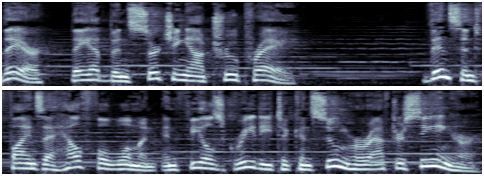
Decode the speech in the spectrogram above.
There, they have been searching out true prey. Vincent finds a healthful woman and feels greedy to consume her after seeing her.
